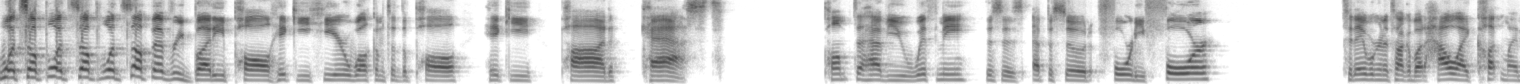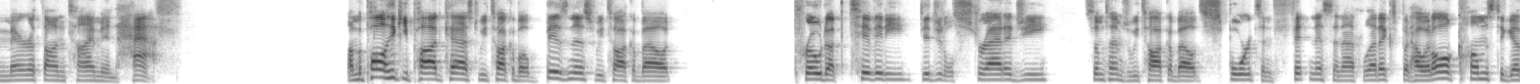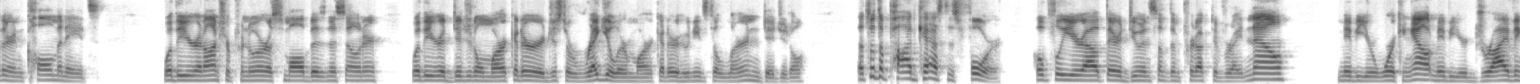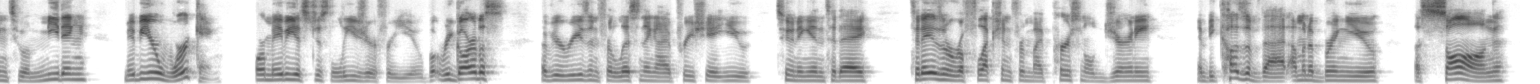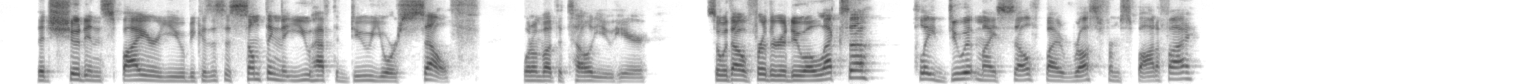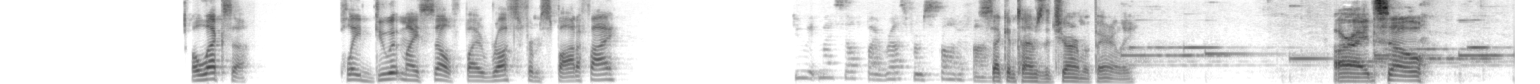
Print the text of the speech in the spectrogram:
What's up? What's up? What's up, everybody? Paul Hickey here. Welcome to the Paul Hickey Podcast. Pumped to have you with me. This is episode 44. Today, we're going to talk about how I cut my marathon time in half. On the Paul Hickey Podcast, we talk about business, we talk about productivity, digital strategy Sometimes we talk about sports and fitness and athletics, but how it all comes together and culminates, whether you're an entrepreneur, a small business owner, whether you're a digital marketer or just a regular marketer who needs to learn digital. That's what the podcast is for. Hopefully, you're out there doing something productive right now. Maybe you're working out, maybe you're driving to a meeting, maybe you're working, or maybe it's just leisure for you. But regardless of your reason for listening, I appreciate you tuning in today. Today is a reflection from my personal journey. And because of that, I'm going to bring you a song that should inspire you because this is something that you have to do yourself, what I'm about to tell you here. So without further ado, Alexa, play Do It Myself by Russ from Spotify. Alexa, play Do It Myself by Russ from Spotify. Do It Myself by Russ from Spotify. Second time's the charm, apparently. All right, so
